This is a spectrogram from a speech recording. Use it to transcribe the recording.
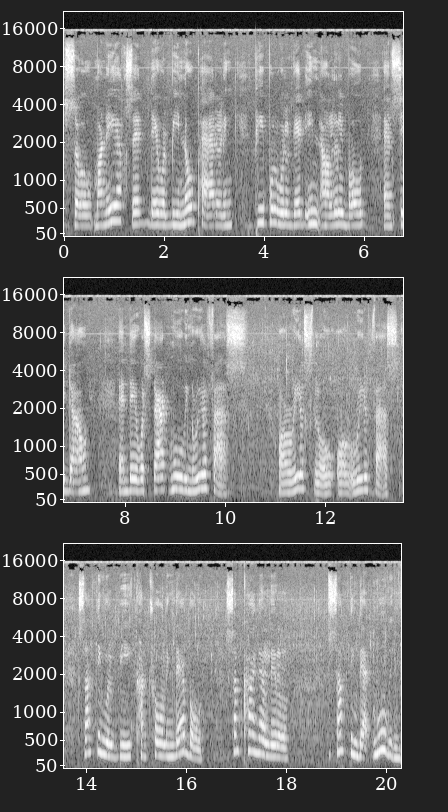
So Maniak said there will be no paddling. People will get in a little boat and sit down and they will start moving real fast or real slow or real fast. Something will be controlling their boat. Some kind of little something that moving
